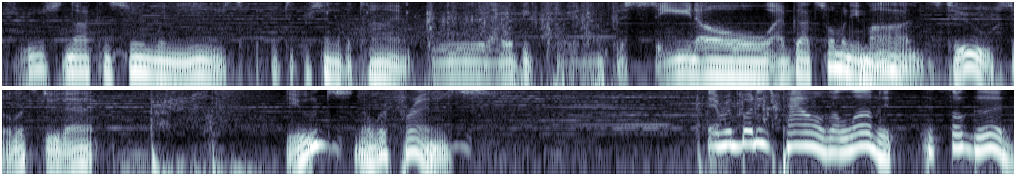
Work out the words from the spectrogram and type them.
juice not consumed when used 50% of the time. Ooh, that would be great on casino. I've got so many mods too, so let's do that. Dudes? No, we're friends. Everybody's pals. I love it. It's so good.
